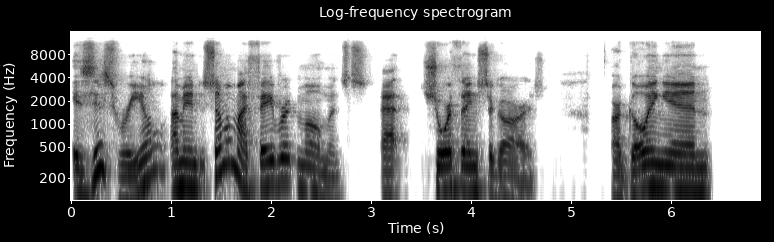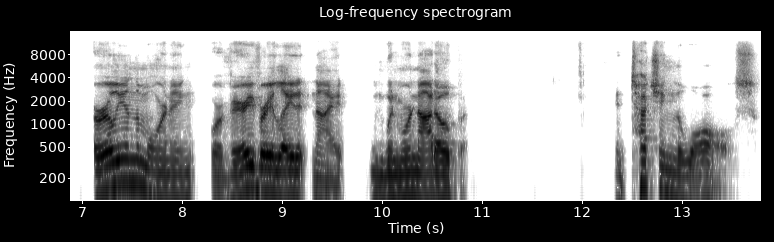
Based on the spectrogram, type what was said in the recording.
is this real i mean some of my favorite moments at Shore Thing Cigars are going in early in the morning or very very late at night when we're not open and touching the walls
